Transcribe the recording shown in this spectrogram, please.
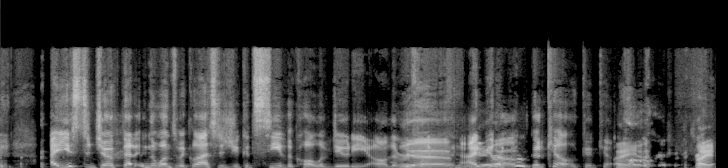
I used to joke that in the ones with glasses, you could see the Call of Duty on the Yeah, reflection. I'd be like, "Oh, good kill, good kill." Right. right.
